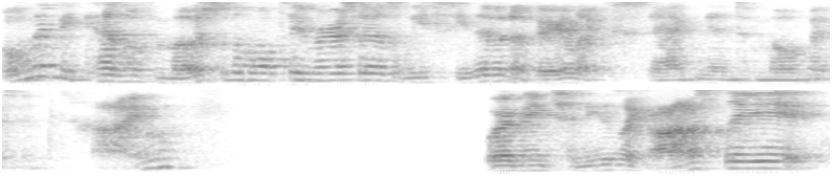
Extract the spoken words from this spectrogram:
Only because with most of the multiverses, we see them in a very like stagnant moment in time. Where I mean, to me, it's like honestly, it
